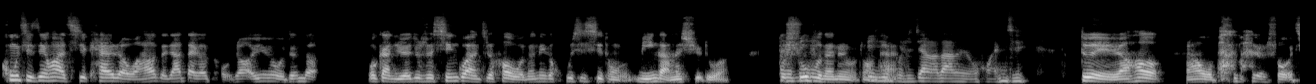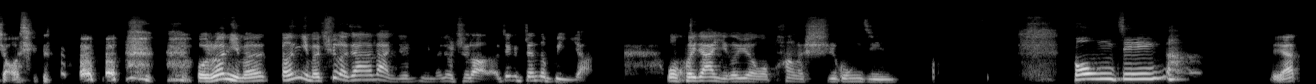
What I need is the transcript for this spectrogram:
空气净化器开着，我还要在家戴个口罩，因为我真的，我感觉就是新冠之后，我的那个呼吸系统敏感了许多。不舒服的那种状态，毕竟不是加拿大那种环境。对，然后，然后我爸妈就说我矫情。我说你们等你们去了加拿大，你就你们就知道了，这个真的不一样。我回家一个月，我胖了十公斤。公斤？Yep。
